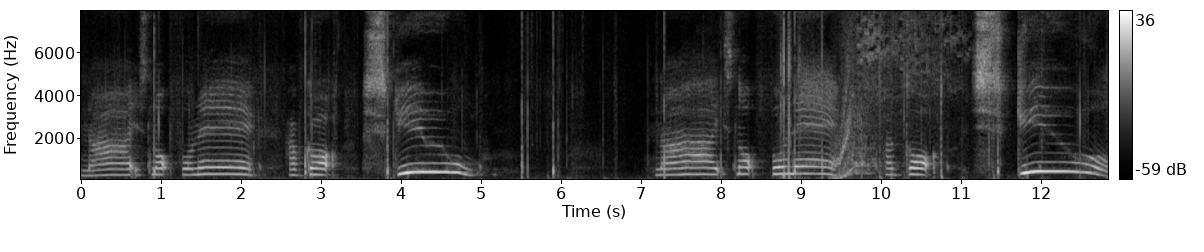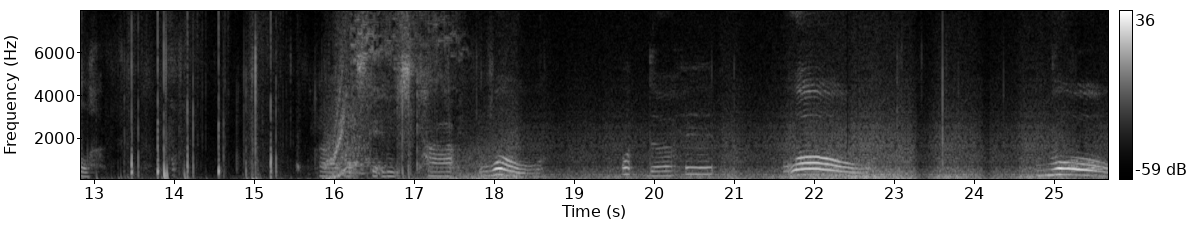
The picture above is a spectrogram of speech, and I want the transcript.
Nah, it's not funny. I've got school. Nah, it's not funny. I've got school. Right, let's get in this car. Whoa. What the heck? Whoa. Whoa.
